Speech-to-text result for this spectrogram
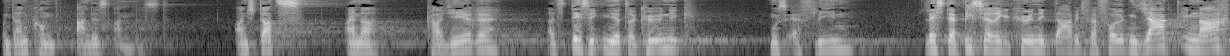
Und dann kommt alles anders. Anstatt einer Karriere als designierter König muss er fliehen, lässt der bisherige König David verfolgen, jagt ihm nach,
